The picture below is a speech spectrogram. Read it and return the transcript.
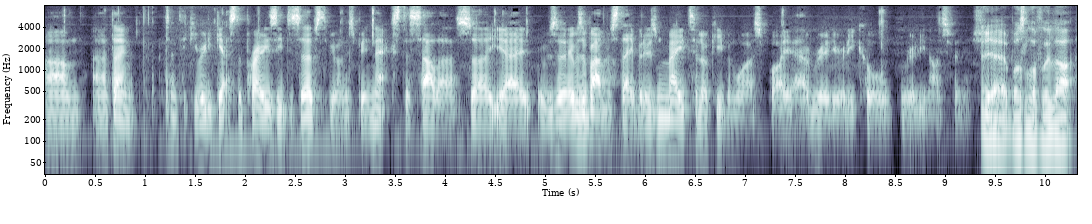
Um, and I don't I don't think he really gets the praise he deserves to be honest, being next to Salah. So yeah, it was a, it was a bad mistake, but it was made to look even worse by yeah, a really really cool, really nice finish. Yeah, it was lovely that.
